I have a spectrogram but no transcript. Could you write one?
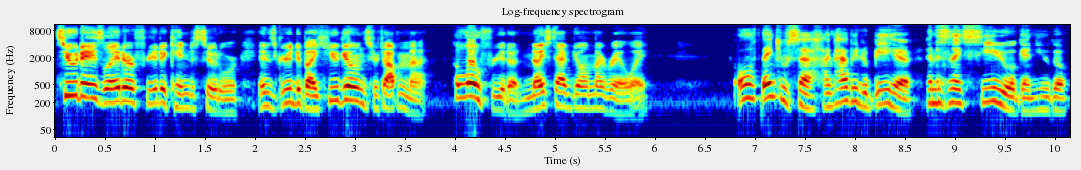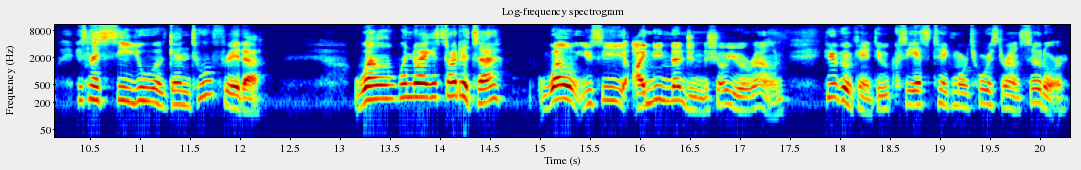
Two days later, Frida came to Sodor and was greeted by Hugo and Sir Topham Hatt. Hello, Frida. Nice to have you on my railway. Oh, thank you, sir. I'm happy to be here, and it's nice to see you again, Hugo. It's nice to see you again, too, Frida. Well, when do I get started, sir? Well, you see, I need an engine to show you around. Hugo can't do because he has to take more tourists around Sodor.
